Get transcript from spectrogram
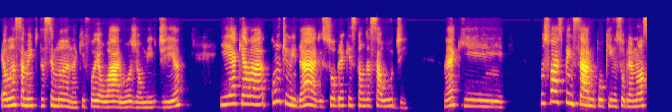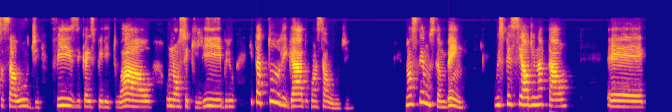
é o lançamento da semana, que foi ao ar hoje ao meio-dia, e é aquela continuidade sobre a questão da saúde, né, que nos faz pensar um pouquinho sobre a nossa saúde física, espiritual, o nosso equilíbrio, que está tudo ligado com a saúde. Nós temos também o especial de Natal. É,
